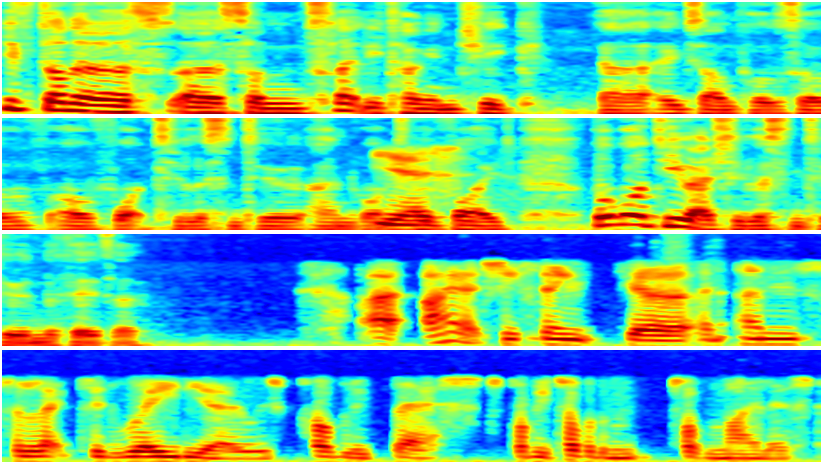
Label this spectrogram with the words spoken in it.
you've done a, uh, some slightly tongue-in-cheek uh, examples of, of what to listen to and what yes. to avoid. But what do you actually listen to in the theatre? I, I, actually think uh, an unselected radio is probably best, probably top of the top of my list.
